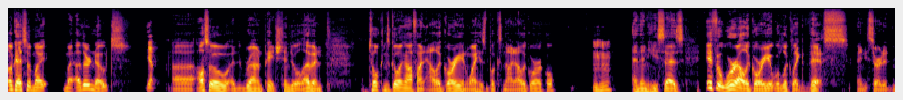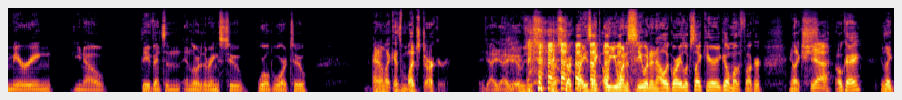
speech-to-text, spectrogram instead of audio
Okay, so my my other note, yep. uh, also around page ten to eleven, Tolkien's going off on allegory and why his book's not allegorical. Mm-hmm. And then he says, if it were allegory, it would look like this. And he started mirroring, you know, the events in, in Lord of the Rings to World War II. And I'm like, it's much darker. I, I, I was just you know, struck by. He's like, "Oh, you want to see what an allegory looks like? Here you go, motherfucker." And you're like, Yeah. okay." He's like,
